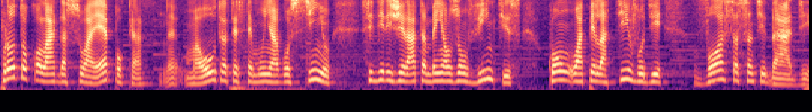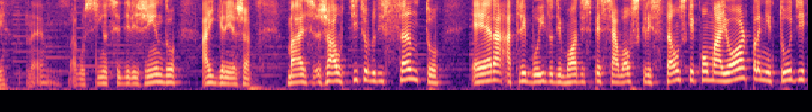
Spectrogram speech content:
protocolar da sua época, né, uma outra testemunha, Agostinho, se dirigirá também aos ouvintes com o apelativo de Vossa Santidade. Né? Agostinho se dirigindo à igreja. Mas já o título de santo era atribuído de modo especial aos cristãos que, com maior plenitude,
